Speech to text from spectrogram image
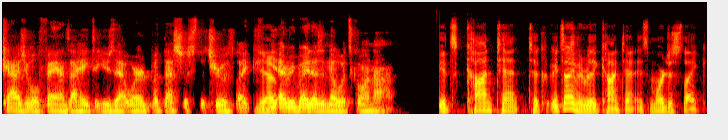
casual fans. I hate to use that word, but that's just the truth. Like, Yeah. everybody doesn't know what's going on. it's content to it's not even really content it's more just like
